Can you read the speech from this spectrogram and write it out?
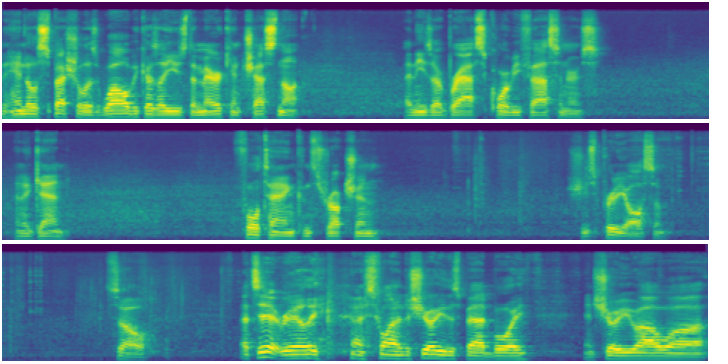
The handle is special as well because I used American chestnut. And these are brass Corby fasteners. And again, full tang construction. She's pretty awesome. So, that's it really. I just wanted to show you this bad boy and show you how uh,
